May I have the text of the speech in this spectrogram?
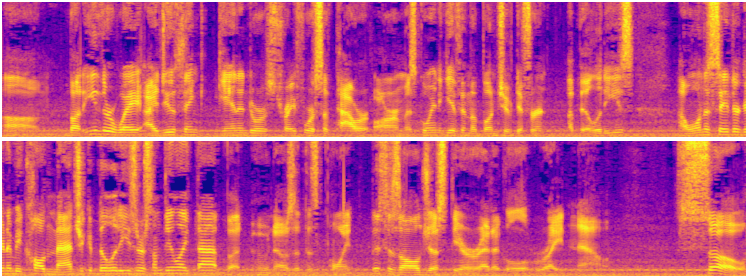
Um, but either way, I do think Ganondorf's Triforce of Power arm is going to give him a bunch of different abilities. I want to say they're going to be called magic abilities or something like that, but who knows at this point. This is all just theoretical right now. So,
